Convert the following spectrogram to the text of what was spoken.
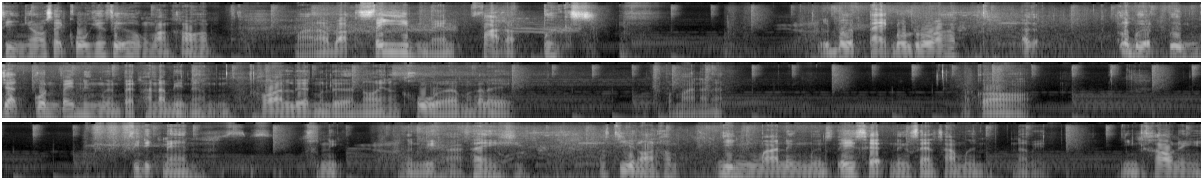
สีเงาใส่โกเคสึของฝั่งเขาครับ มาแล้ววัคซีนแมนฟาดแบบปึกระเบิดแตกรัวๆครับระเบิดปืนจัดกลไป 18,000ดาเมจนะครับเพราะเลือดมันเหลือน้อยทั้งคู่แล้วมันก็เลย ประมาณนั้นนะแล้วก็ฟินิกแมนฟินิกเหมือนวิหารไทย จีนอตครับยิงมา 1 0,000เอ้ยเสร็จ1 3 0 0 0 0ดาเมจยิงเข้าได้ไง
